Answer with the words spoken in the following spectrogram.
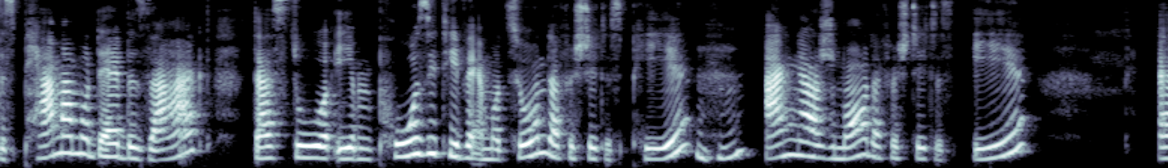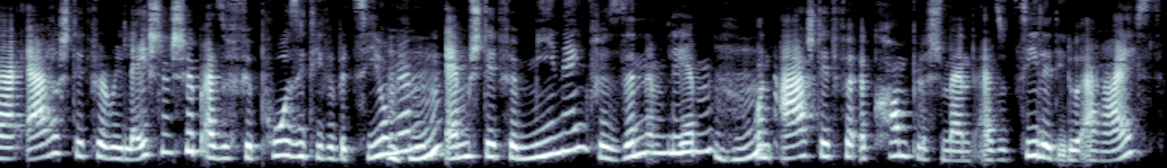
das Perma-Modell besagt, dass du eben positive Emotionen, dafür steht es P, mhm. Engagement, dafür steht es E, äh, R steht für Relationship, also für positive Beziehungen. Mhm. M steht für Meaning, für Sinn im Leben. Mhm. Und A steht für Accomplishment, also Ziele, die du erreichst.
